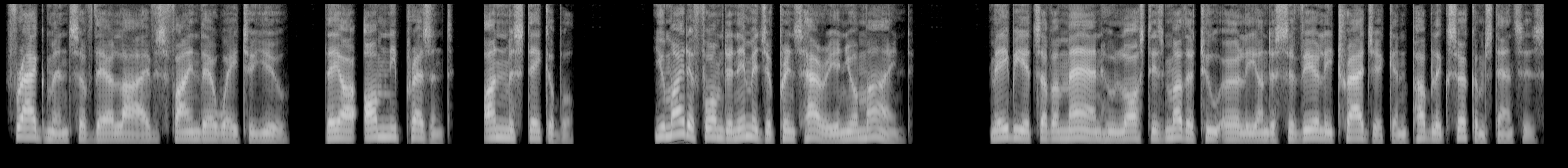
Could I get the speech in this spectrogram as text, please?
fragments of their lives find their way to you. They are omnipresent, unmistakable. You might have formed an image of Prince Harry in your mind. Maybe it's of a man who lost his mother too early under severely tragic and public circumstances,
